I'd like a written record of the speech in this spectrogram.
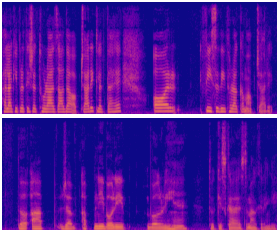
हालाँकि प्रतिशत थोड़ा ज़्यादा औपचारिक लगता है और फ़ीसदी थोड़ा कम औपचारिक। तो आप जब अपनी बोली बोल रही हैं तो किसका इस्तेमाल करेंगी?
